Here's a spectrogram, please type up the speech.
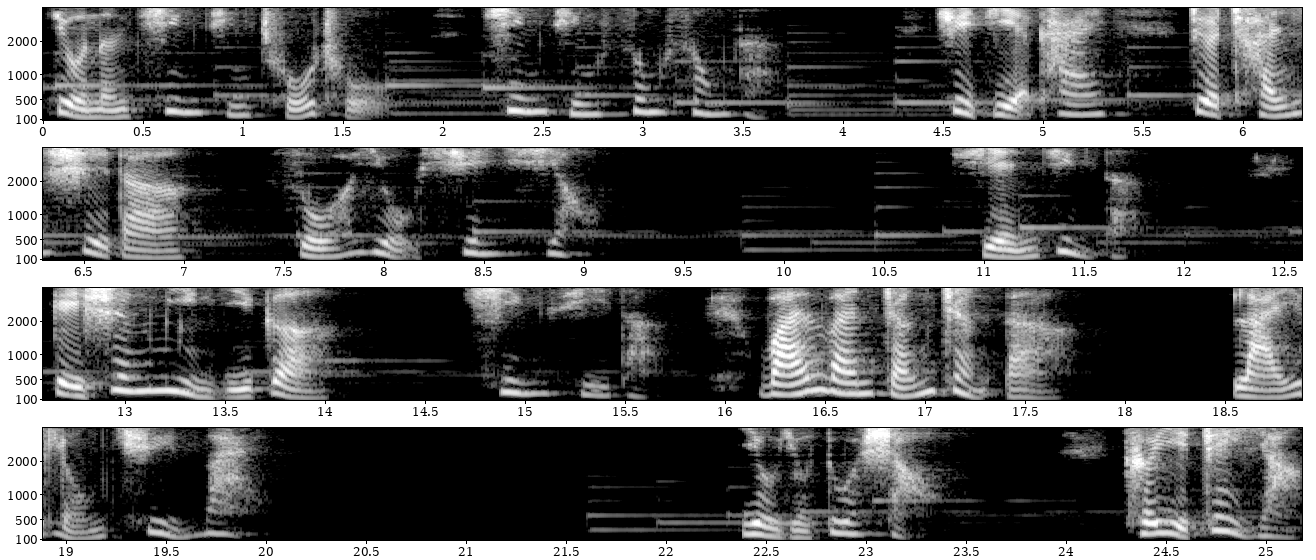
就能清清楚楚、轻轻松松的，去解开这尘世的所有喧嚣，娴静的，给生命一个清晰的、完完整整的来龙去脉。又有多少可以这样，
